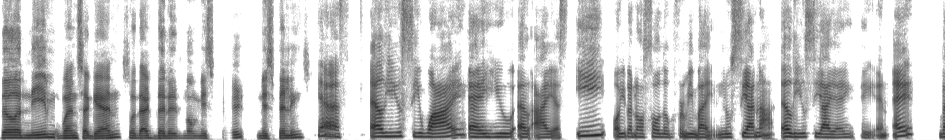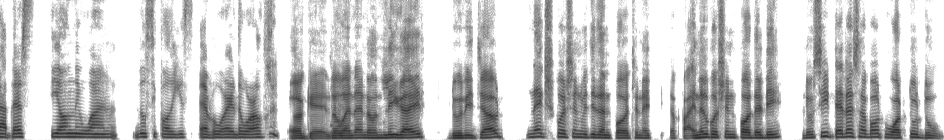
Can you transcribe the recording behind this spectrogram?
the name once again so that there is no misspell, misspellings? Yes. L U C Y A U L I S E, or you can also look for me by Luciana, L U C I A A N A. But there's the only one, Lucy Police, everywhere in the world. Okay, the one and only guys, do reach out. Next question, which is unfortunately the final question for the day. Lucy, tell us about what to do,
